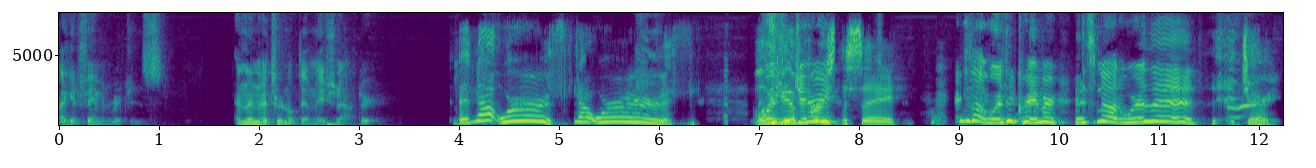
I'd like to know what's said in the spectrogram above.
I get fame and riches and then eternal damnation after not worth. Not worth. Let Worth me be the Jerry. first to say, it's not worth it Kramer it's not worth it "Hey, Jerry,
